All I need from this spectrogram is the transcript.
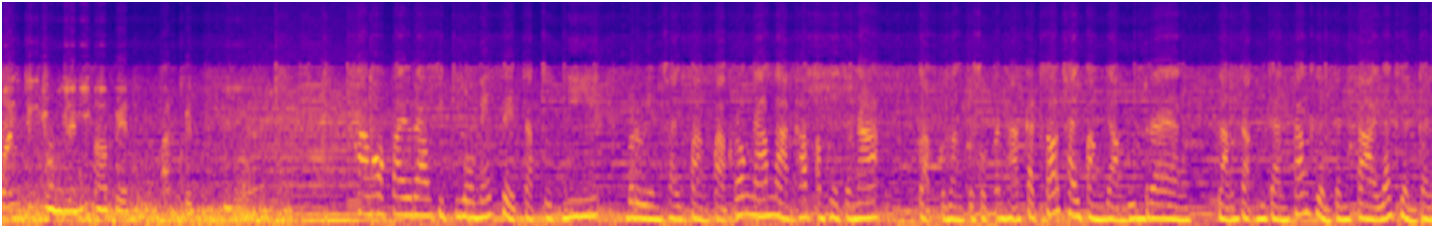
มันจึงอยู่อย่างนี้มาเป็นพันเป็นปีแล้ว ทางออกไปราว 10 กิโลเมตรเศษจากจุดนี้ บริเวณชายฝั่งปากร่องน้ำนาทับอำเภอจะนะ กลับกำลังประสบปัญหากัดเซาะชายฝั่งอย่างรุนแรง หลังจากมีการสร้างเขื่อนกันทรายและเขื่อนกัน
